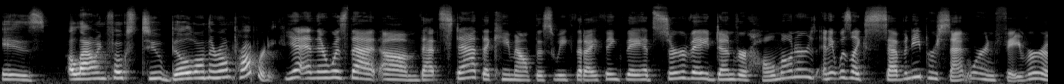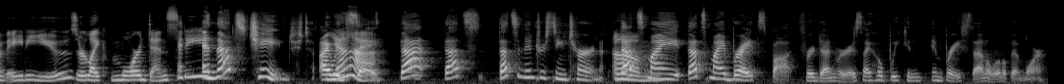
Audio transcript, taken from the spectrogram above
is allowing folks to build on their own property. Yeah, and there was that um that stat that came out this week that I think they had surveyed Denver homeowners and it was like 70% were in favor of ADUs or like more density. And that's changed, I would say. That that's that's an interesting turn. That's um, my that's my bright spot for Denver is I hope we can embrace that a little bit more.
